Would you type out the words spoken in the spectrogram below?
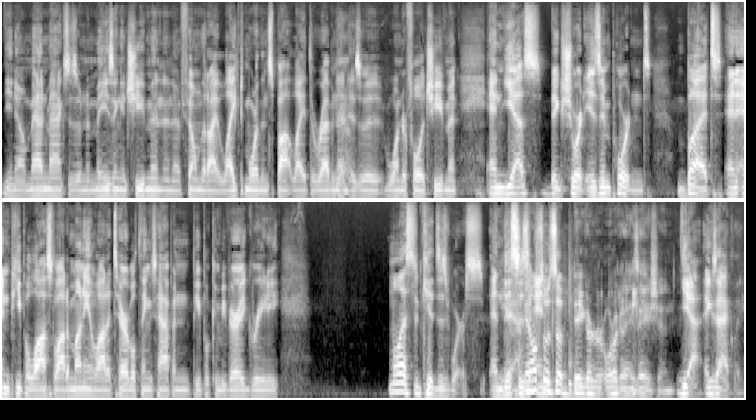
you know, Mad Max is an amazing achievement and a film that I liked more than Spotlight. The Revenant Yeah. is a wonderful achievement. And yes, Big Short is important, but and and people lost a lot of money, a lot of terrible things happened. People can be very greedy. Molested kids is worse, and this is And also, and- it's a bigger organization. yeah, exactly.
